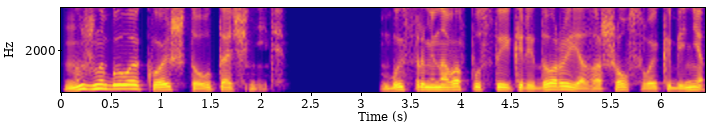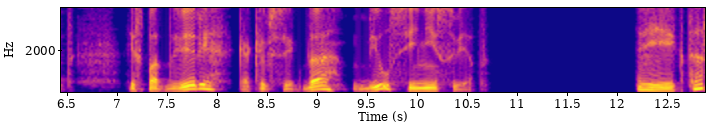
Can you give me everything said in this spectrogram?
Нужно было кое-что уточнить. Быстро миновав пустые коридоры, я зашел в свой кабинет. Из-под двери, как и всегда, бил синий свет. «Виктор,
